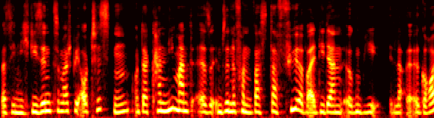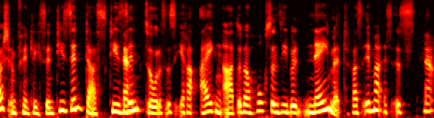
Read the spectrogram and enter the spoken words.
weiß ich nicht, die sind zum Beispiel Autisten und da kann niemand, also im Sinne von was dafür, weil die dann irgendwie äh, geräuschempfindlich sind. Die sind das, die ja. sind so, das ist ihre Eigenart oder hochsensibel, name it, was immer es ist. Ja.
